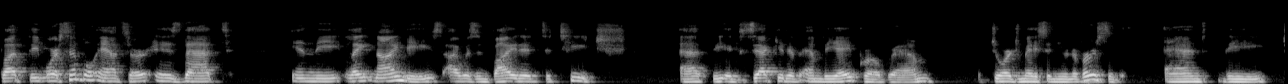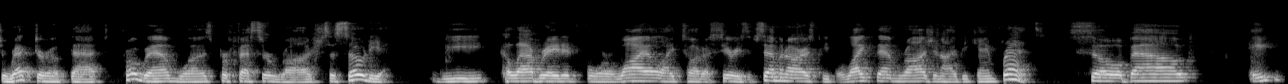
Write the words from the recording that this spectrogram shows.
But the more simple answer is that in the late 90s, I was invited to teach at the executive MBA program of George Mason University. And the director of that program was Professor Raj Sisodia. We collaborated for a while. I taught a series of seminars. People liked them. Raj and I became friends. So, about eight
